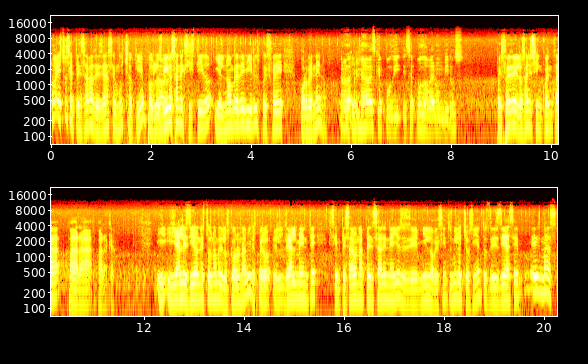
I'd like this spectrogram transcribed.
No, esto se pensaba desde hace mucho tiempo. Los virus han existido y el nombre de virus pues fue por veneno. Pero la primera vez que se pudo ver un virus... Pues fue de los años 50 para, para acá y, ya les dieron estos nombres los coronavirus, pero realmente se empezaron a pensar en ellos desde 1900, 1800, desde hace, es más,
